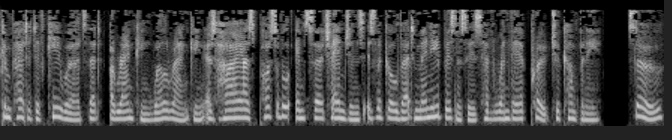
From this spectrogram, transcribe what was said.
Competitive keywords that are ranking well ranking as high as possible in search engines is the goal that many businesses have when they approach a company. So,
